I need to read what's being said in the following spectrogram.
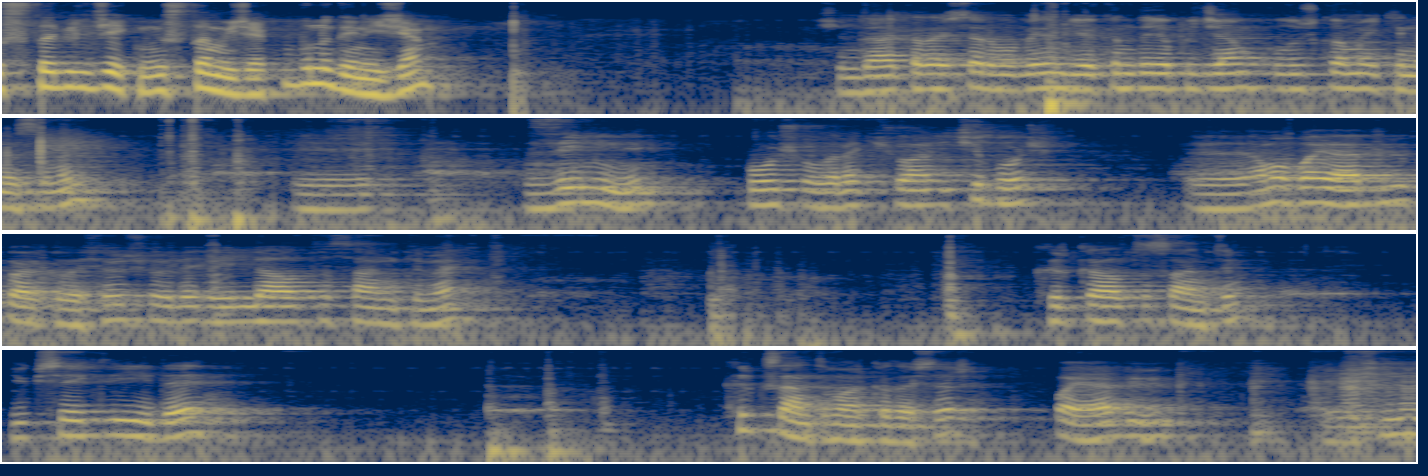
ısıtabilecek mi, ısıtamayacak mı? Bunu deneyeceğim. Şimdi arkadaşlar bu benim yakında yapacağım kuluçka makinesinin e, zemini boş olarak şu an içi boş. Ee, ama bayağı büyük arkadaşlar. Şöyle 56 santime 46 santim. Yüksekliği de 40 santim arkadaşlar. Bayağı büyük. Ee, şimdi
